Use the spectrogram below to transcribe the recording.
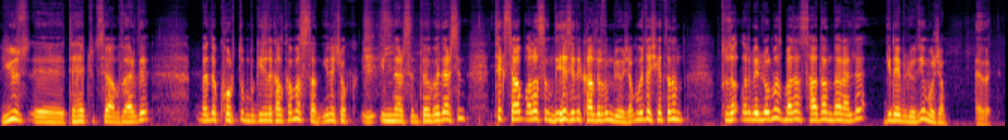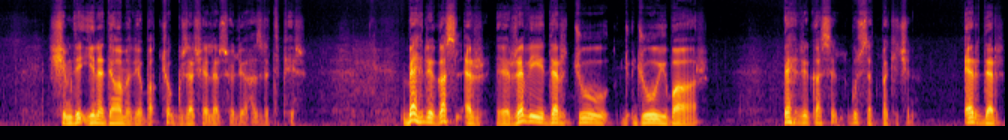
yüz e, teheccüd sevabı verdi. Ben de korktum bu gece de kalkamazsan yine çok e, inlersin, tövbe edersin. Tek sevap alasın diye seni kaldırdım diyor hocam. O yüzden şeytanın tuzakları belli olmaz. Bazen sağdan da herhalde girebiliyor değil mi hocam? Evet. Şimdi yine devam ediyor. Bak çok güzel şeyler söylüyor Hazreti Pir. Behri gasl er e, revi der cu, cuybar. Behri gasl gusletmek için. Er der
